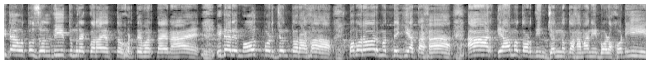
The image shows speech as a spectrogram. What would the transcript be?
এটা অত জলদি তোমরা করায়ত্ত করতে পারতে না এটারে মৌত পর্যন্ত রাখা মধ্যে গিয়া তাহা আর ইয়ামতর দিন জন্নত হামানি বড় কঠিন।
